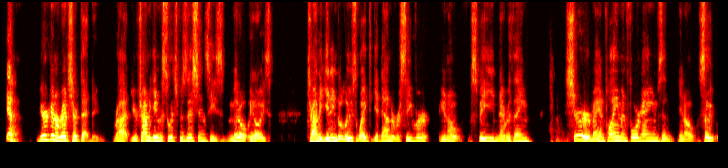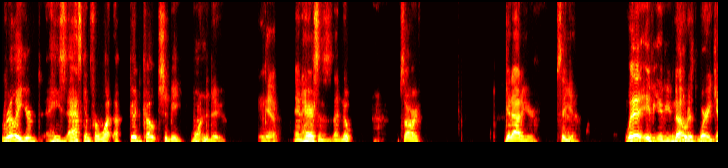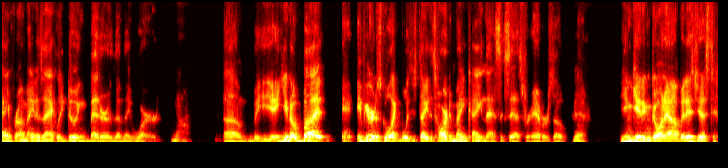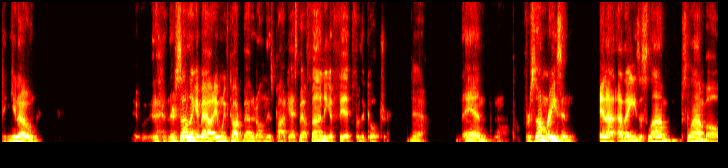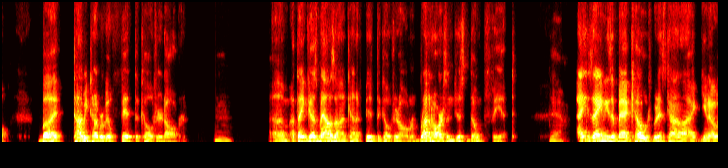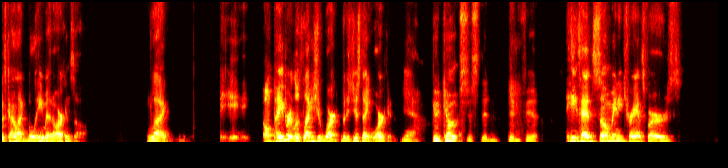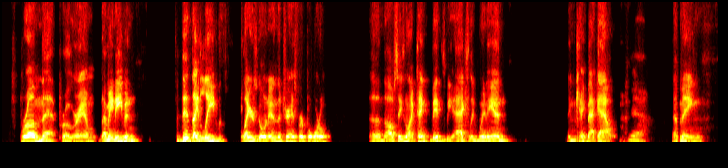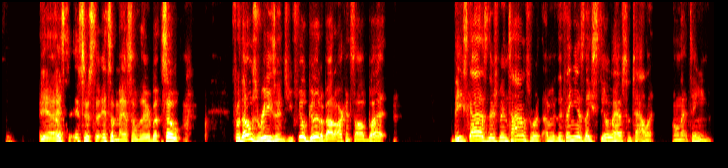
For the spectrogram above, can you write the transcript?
yeah, you're going to redshirt that dude, right? You're trying to get him to switch positions. He's middle, you know, he's trying to get him to lose weight to get down to receiver, you know, speed and everything. Sure, man, play him in four games. And, you know, so really you're, he's asking for what a good coach should be wanting to do. yeah. And Harrison's like, nope, sorry. Get out of here. See ya. Well, if if you've noticed where he came from, ain't exactly doing better than they were. No. Um, but, you know, but if you're at a school like Boise State, it's hard to maintain that success forever. So Yeah. you can get him going out, but it's just, you know, there's something about, and we've talked about it on this podcast about finding a fit for the culture. Yeah. And for some reason, and I, I think he's a slime slime ball, but Tommy Tuberville fit the culture at Auburn. Mm. Um, I think Gus Malzahn kind of fit the culture at Auburn. Bryan Harsin just don't fit. Yeah. I ain't saying he's a bad coach, but it's kind of like you know, it's kind of like Bielema at Arkansas. Like eh, on paper, it looks like it should work, but it just ain't working. Yeah. Good coach just didn't didn't fit. He's had so many transfers from that program. I mean, even didn't they lead with players going into the transfer portal? Um, the offseason, like Tank Bigsby actually went in and came back out. Yeah. I mean, Yeah, I- it's it's just a, it's a mess over there. But so for those reasons, you feel good about Arkansas, but these guys, there's been times where I mean, the thing is, they still have some talent on that team.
